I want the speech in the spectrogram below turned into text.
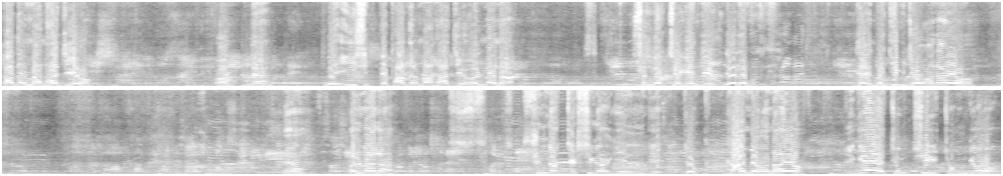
받을만 하지요? 어? 네? 네, 20대 받을만 하지요? 얼마나 생각적인지 여러분 이제 느낌이 좀 오나요? 예? 얼마나 생각적 시각이 있는지 좀 감이 오나요? 이게 정치, 종교,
